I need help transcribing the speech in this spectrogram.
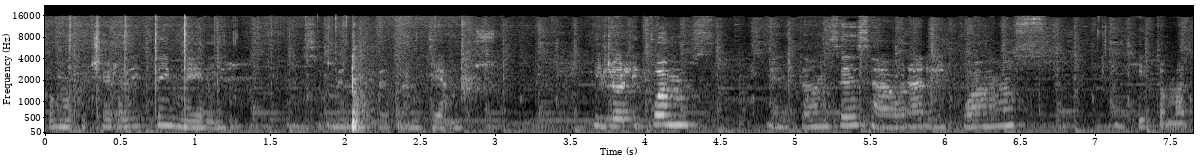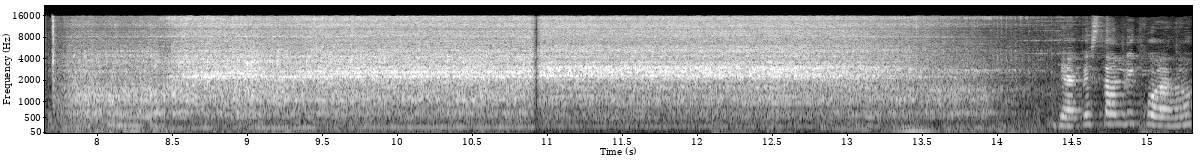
Como cucharadita y media más o menos replanteamos y lo licuamos. Entonces ahora licuamos el jitomate ya que está licuado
